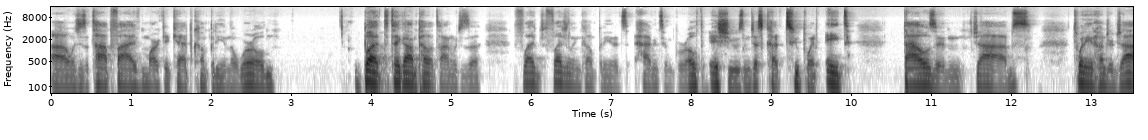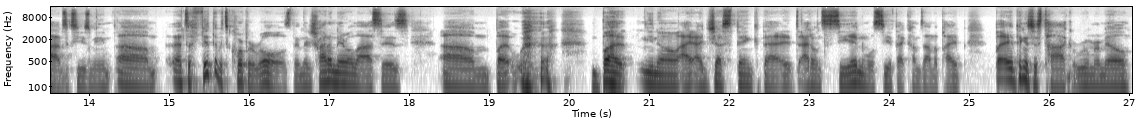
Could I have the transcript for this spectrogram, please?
uh, which is a top five market cap company in the world. But to take on Peloton, which is a fledgling company that's having some growth issues and just cut 2.8 thousand jobs 2800 jobs excuse me um, that's a fifth of its corporate roles then they're trying to narrow losses um, but but you know I, I just think that it, i don't see it and we'll see if that comes down the pipe but i think it's just talk rumor mill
